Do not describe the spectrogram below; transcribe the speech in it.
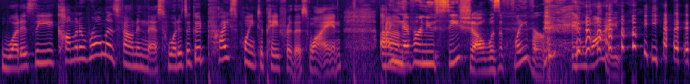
what is the common aromas found in this, what is a good price point to pay for this wine. I Um, never knew seashell was a flavor in wine. yes.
